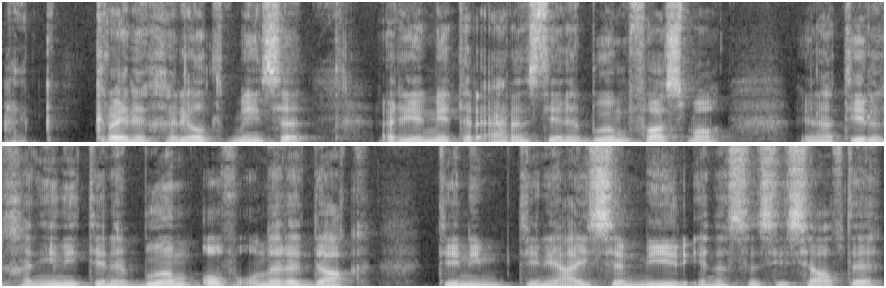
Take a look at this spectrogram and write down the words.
Ek kry dit gereeld mense 'n reënmeter ergens teen 'n boom vasmaak en natuurlik gaan jy nie teen 'n boom of onder 'n dak teen die teen die huise muur enigstens dieselfde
